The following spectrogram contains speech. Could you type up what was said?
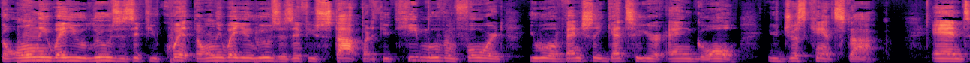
the only way you lose is if you quit. The only way you lose is if you stop. But if you keep moving forward, you will eventually get to your end goal. You just can't stop. And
